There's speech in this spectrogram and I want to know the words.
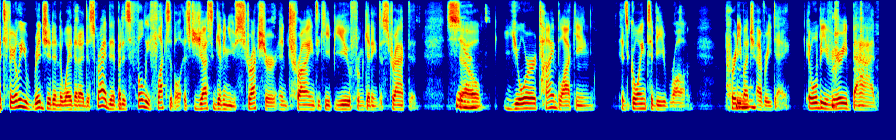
it's fairly rigid in the way that i described it but it's fully flexible it's just giving you structure and trying to keep you from getting distracted so your time blocking is going to be wrong pretty Mm. much every day. It will be very bad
